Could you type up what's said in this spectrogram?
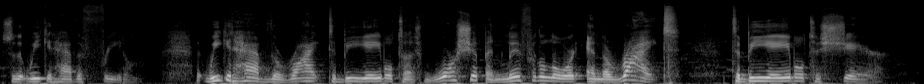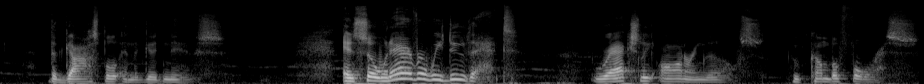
so that we could have the freedom, that we could have the right to be able to worship and live for the Lord, and the right to be able to share the gospel and the good news. And so, whenever we do that, we're actually honoring those who've come before us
